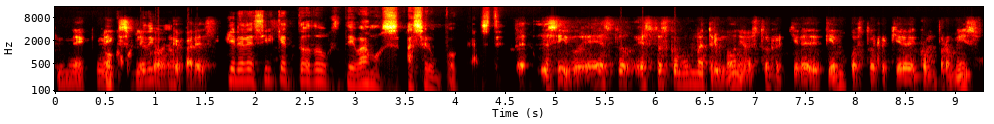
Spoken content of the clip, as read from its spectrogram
Me, explico qué parece. Quiere decir que todos debamos hacer un podcast. Eh, sí, esto, esto es como un matrimonio, esto requiere de tiempo, esto requiere de compromiso.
